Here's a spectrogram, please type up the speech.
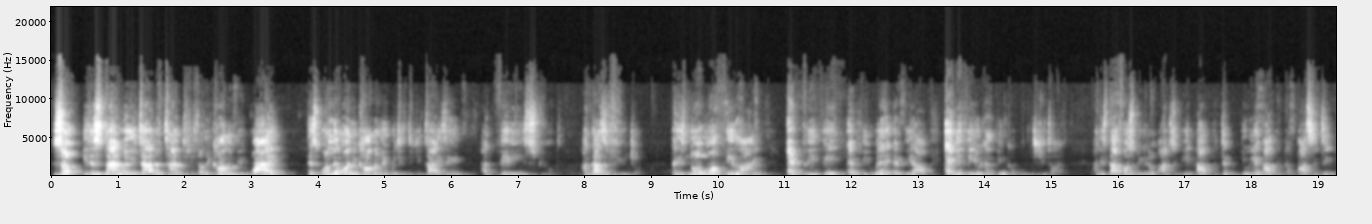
So it is time we retire the time digital economy. Why? There's only one economy which is digitizing at varying speed, and that's the future. There is no more thin line. Everything, everywhere, every hour, anything you can think of will be digitized. And it's now for us to begin to ask, do we have the tech, do we have the capacity,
